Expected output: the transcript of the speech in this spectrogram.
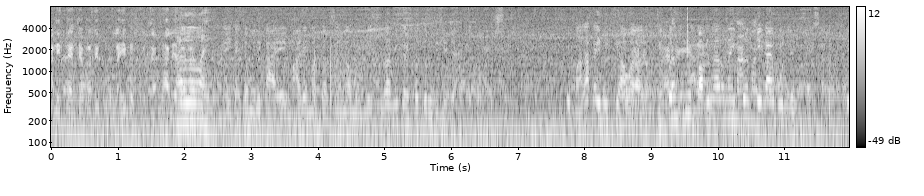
आणि त्याच्यामध्ये कुठलाही भ्रष्टाचार झालेला नाही. त्याच्यामध्ये काय आहे? माझ्या मतदारसंघामधले सुद्धा मी काही पत्र दिलेले आहे ते मला काही नीती अहवाल आला. जे पण तुम्ही बघणार नाही किंवा ते काय बोलले ते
